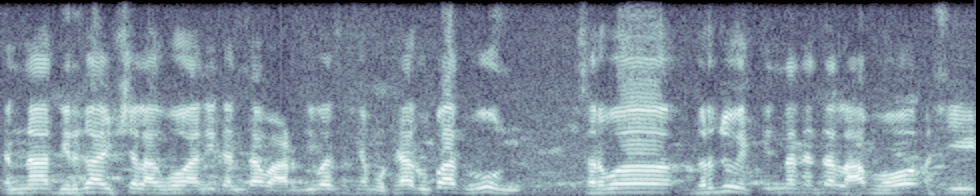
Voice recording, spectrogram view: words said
त्यांना दीर्घ आयुष्य लागवं आणि त्यांचा वाढदिवस अशा मोठ्या रूपात होऊन सर्व गरजू व्यक्तींना त्यांचा लाभ हो अशी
